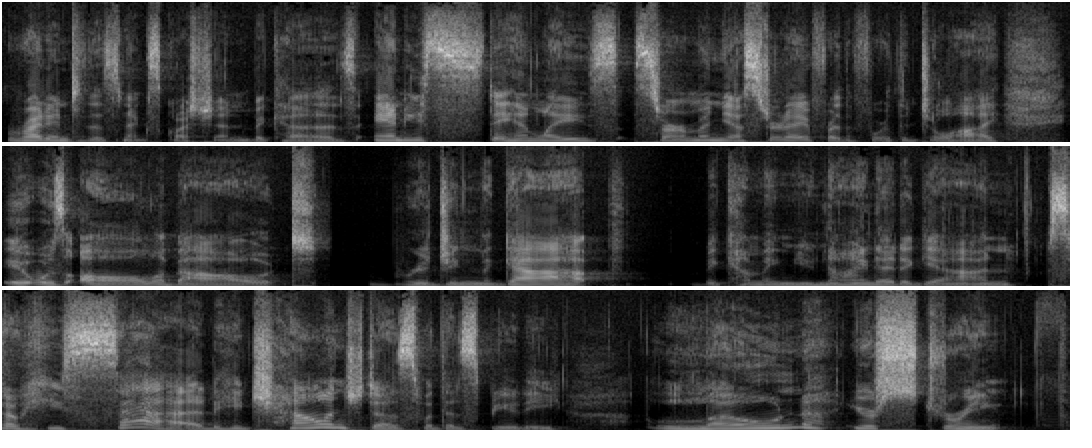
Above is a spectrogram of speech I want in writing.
right into this next question because Andy Stanley's sermon yesterday for the 4th of July, it was all about bridging the gap, becoming united again. So he said, he challenged us with his beauty loan your strength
